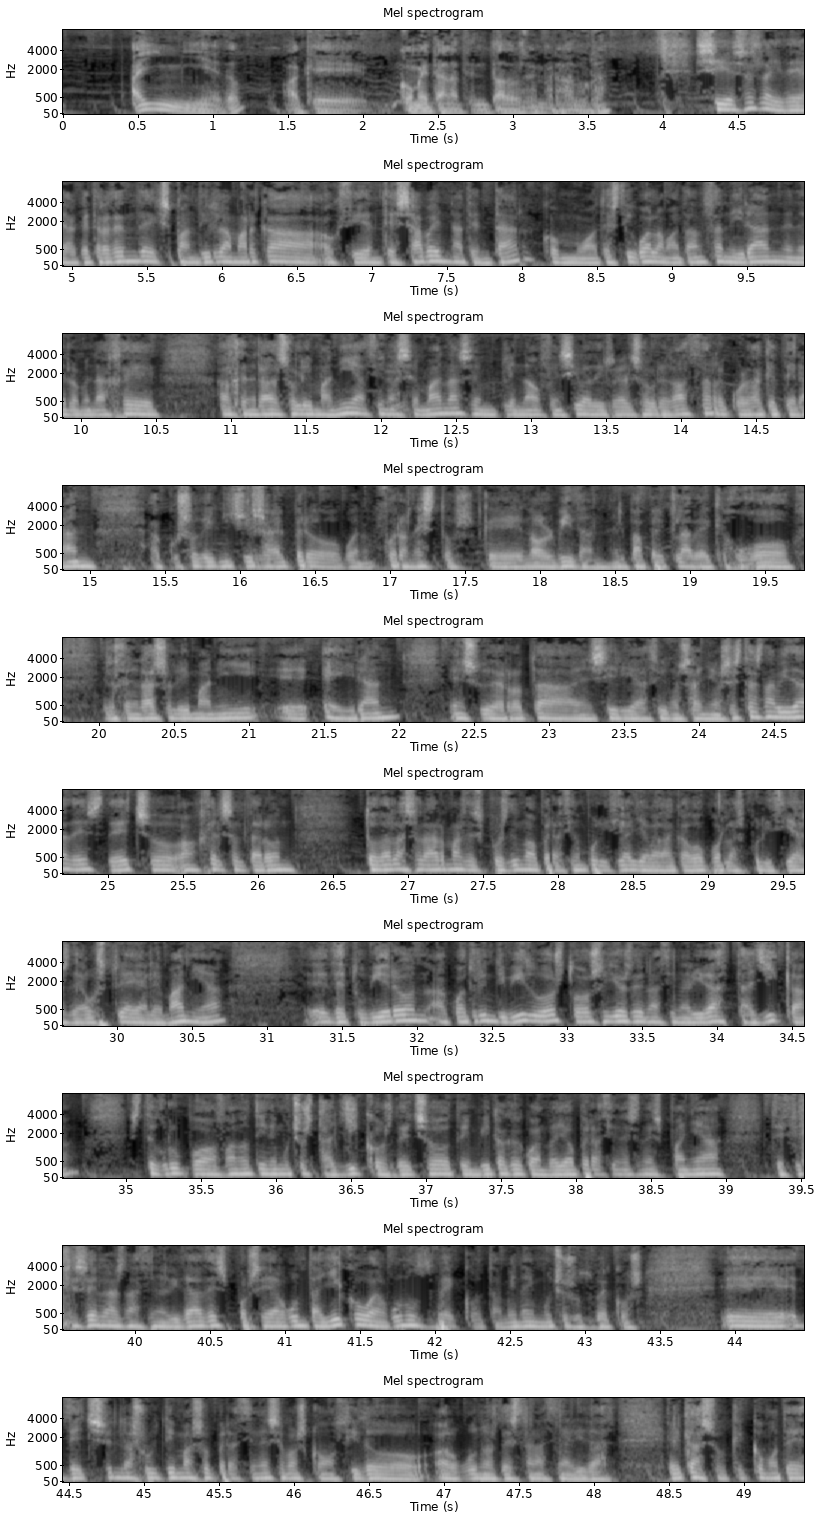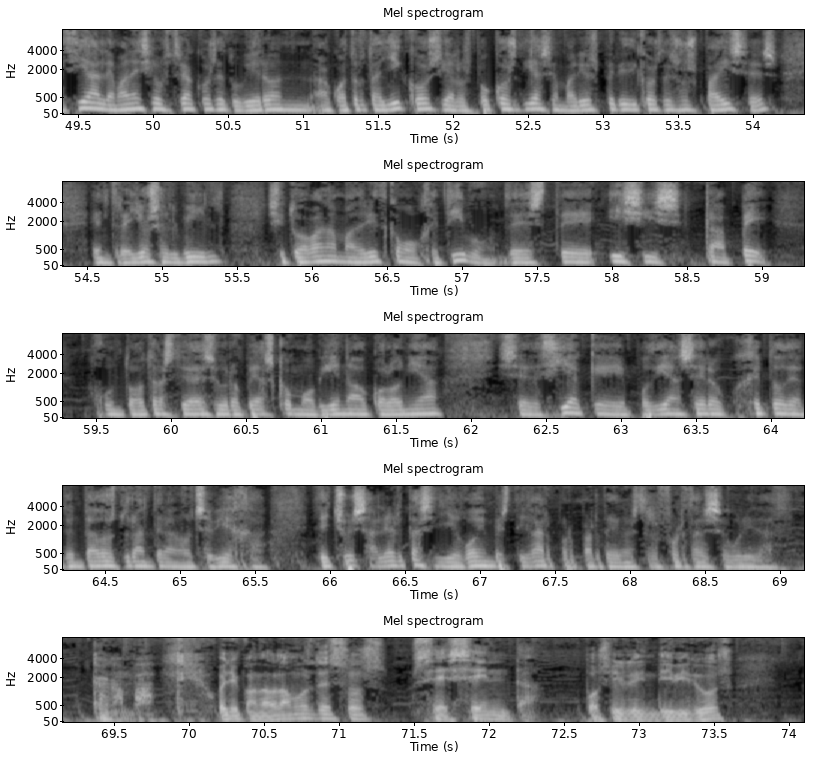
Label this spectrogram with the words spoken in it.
¿hay miedo a que cometan atentados de envergadura? Sí, esa es la idea, que traten de expandir la marca a Occidente. Saben atentar, como atestigua la matanza en Irán en el homenaje al general Soleimani hace unas semanas en plena ofensiva de Israel sobre Gaza. Recuerda que Teherán acusó de inicio Israel, pero bueno, fueron estos que no olvidan el papel clave que jugó el general Soleimani eh, e Irán en su derrota en Siria hace unos años. Estas navidades, de hecho, Ángel saltaron todas las alarmas después de una operación policial llevada a cabo por las policías de Austria y Alemania. Eh, detuvieron a cuatro individuos, todos ellos de nacionalidad nacionalidad. Este grupo afano tiene muchos tayicos. De hecho, te invito a que cuando haya operaciones en España te fijes en las nacionalidades por si hay algún tayico o algún uzbeco. También hay muchos uzbecos. Eh, de hecho, en las últimas operaciones hemos conocido algunos de esta nacionalidad. El caso que, como te decía, alemanes y austriacos detuvieron a cuatro tayicos y a los pocos días en varios periódicos de esos países, entre ellos el Bild, situaban a Madrid como objetivo de este ISIS-KP junto a otras ciudades europeas como Viena o Colonia, se decía que podían ser objeto de atentados durante la Nochevieja. De hecho, esa alerta se llegó a investigar por parte de nuestras fuerzas de seguridad. Caramba. Oye, cuando hablamos de esos 60 posibles individuos,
